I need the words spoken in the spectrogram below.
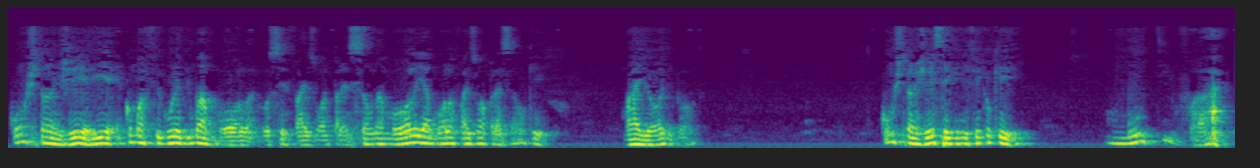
Constranger aí é como a figura de uma mola. Você faz uma pressão na mola e a mola faz uma pressão o quê? Maior de volta. Constranger significa o quê? Motivar.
